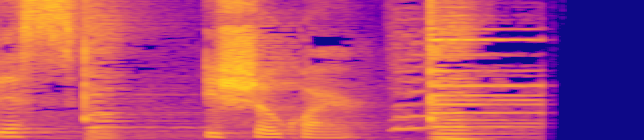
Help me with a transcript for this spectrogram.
This is show choir.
